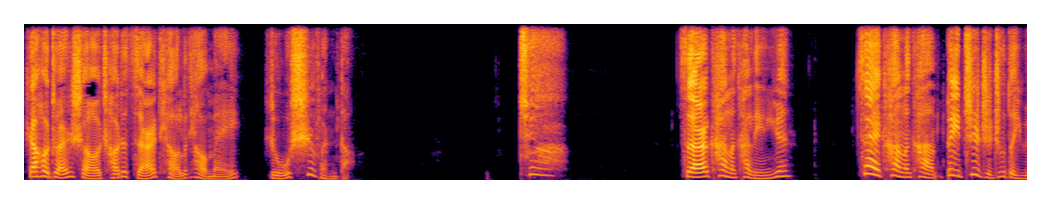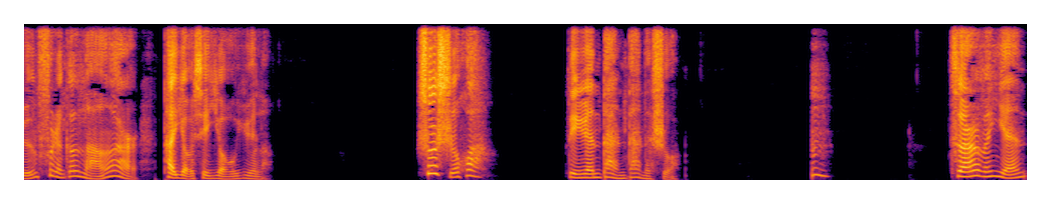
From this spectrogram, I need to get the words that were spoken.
然后转手朝着子儿挑了挑眉，如是问道。这，子儿看了看林渊，再看了看被制止住的云夫人跟兰儿，他有些犹豫了。说实话，林渊淡淡的说：“嗯。”子儿闻言，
